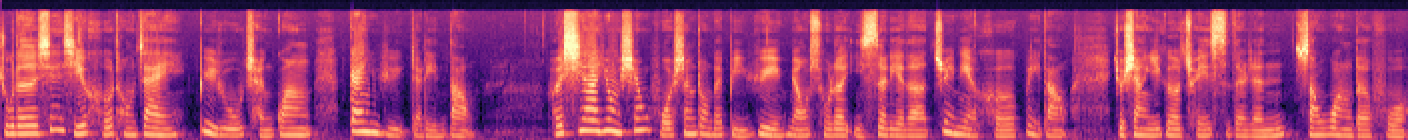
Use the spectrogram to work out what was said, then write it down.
主的信息合同在，譬如晨光、甘雨的领导。何西阿用鲜活生动的比喻描述了以色列的罪孽和被盗，就像一个垂死的人、烧旺的火、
